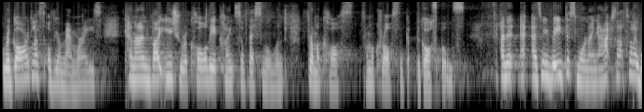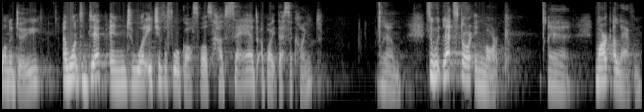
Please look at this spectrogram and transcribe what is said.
Regardless of your memories, can I invite you to recall the accounts of this moment from across, from across the, the Gospels? And it, as we read this morning, actually, that's what I want to do. I want to dip into what each of the four Gospels have said about this account. Um, so let's start in Mark. Uh, Mark 11.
